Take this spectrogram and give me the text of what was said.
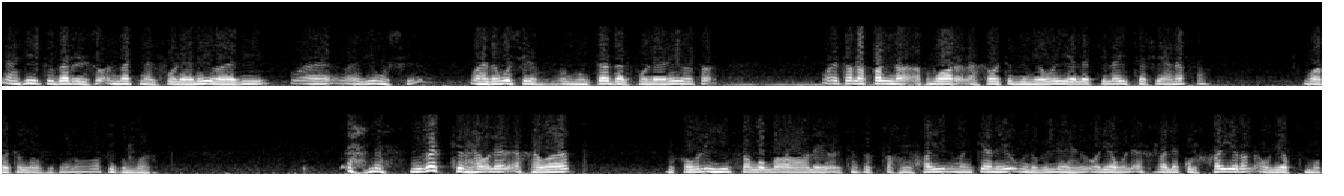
هذه تدرس المتن الفلاني وهذه, وهذه وهذا مشرف المنتدى الفلاني ويتنقلنا أخبار الأخوات الدنيوية التي ليس فيها نفع. بارك الله فيكم وفيكم بارك. إحنا نذكر هؤلاء الأخوات بقوله صلى الله عليه وسلم في الصحيحين من كان يؤمن بالله واليوم الآخر فليكن خيرا أو ليصمت.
